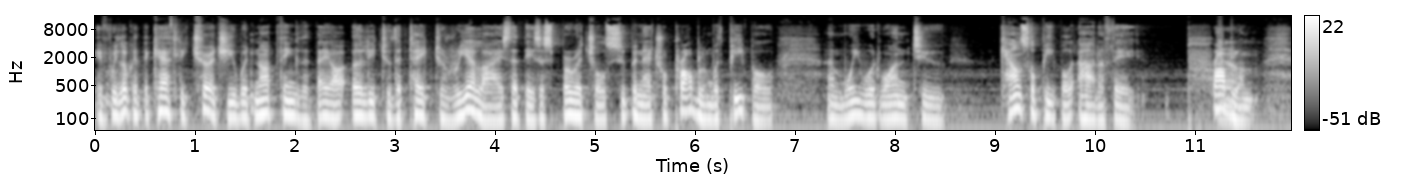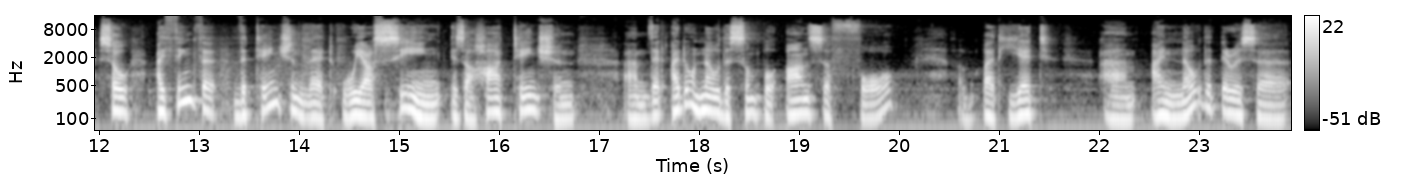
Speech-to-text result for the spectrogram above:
if we look at the Catholic Church, you would not think that they are early to the take to realize that there's a spiritual, supernatural problem with people. Um, we would want to counsel people out of their problem. So I think that the tension that we are seeing is a hard tension um, that I don't know the simple answer for, but yet um, I know that there is a,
